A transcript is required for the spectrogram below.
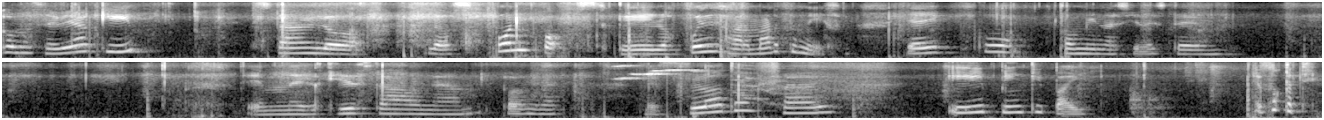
Como se ve aquí, están los, los Pony Pops, que los puedes armar tú mismo. Y hay combinaciones de... aquí está una combinación de Fluttershy y Pinkie Pie. Enfócate.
